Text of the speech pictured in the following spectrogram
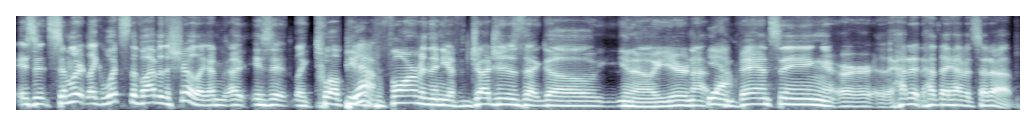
is it similar? Like, what's the vibe of the show? Like, I'm, uh, is it like 12 people Yeah. perform and then you have judges that go, you know, you're not Yeah. advancing, or how did how they have it set up?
